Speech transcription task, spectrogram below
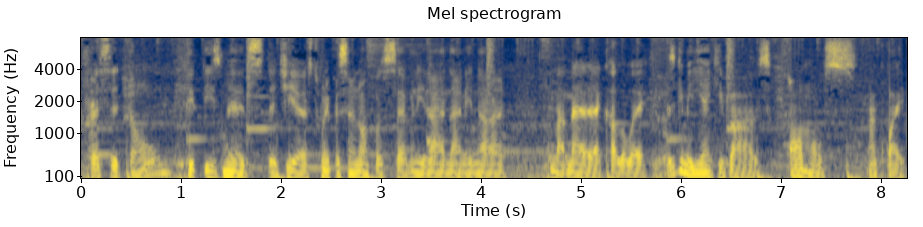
crescent dome. Peep these mids. The GS 20% off of $79.99. I'm not mad at that colorway. This give me Yankee vibes. Almost. Not quite.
